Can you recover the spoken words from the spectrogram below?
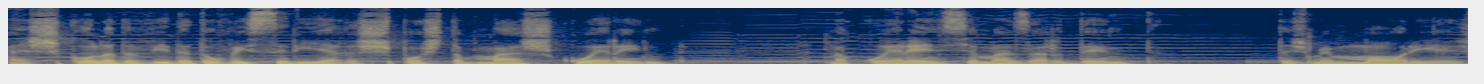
A escola da vida talvez seria a resposta mais coerente na coerência mais ardente das memórias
